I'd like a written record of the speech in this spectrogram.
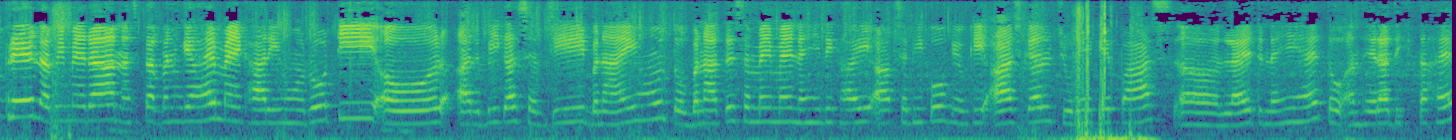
फ्रेंड, अभी मेरा नाश्ता बन गया है। मैं खा रही हूँ रोटी और अरबी का सब्ज़ी बनाई हूँ। तो बनाते समय मैं नहीं दिखाई आप सभी को, क्योंकि आजकल चूल्हे के पास लाइट नहीं है तो अंधेरा दिखता है।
